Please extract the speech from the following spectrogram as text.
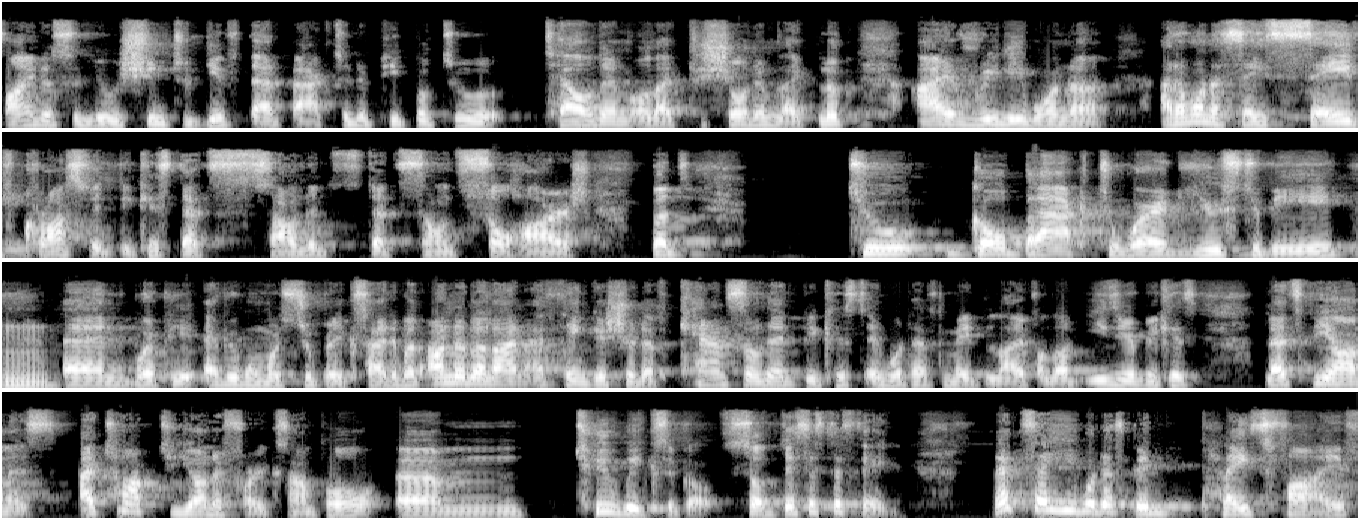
find a solution to give that back to the people to tell them or like to show them like, look, I really want to. I don't want to say save CrossFit because that sounded that sounds so harsh, but to go back to where it used to be mm-hmm. and where pe- everyone was super excited. But under the line, I think they should have canceled it because it would have made life a lot easier. Because let's be honest, I talked to Jonne, for example, um, two weeks ago. So this is the thing. Let's say he would have been place five.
